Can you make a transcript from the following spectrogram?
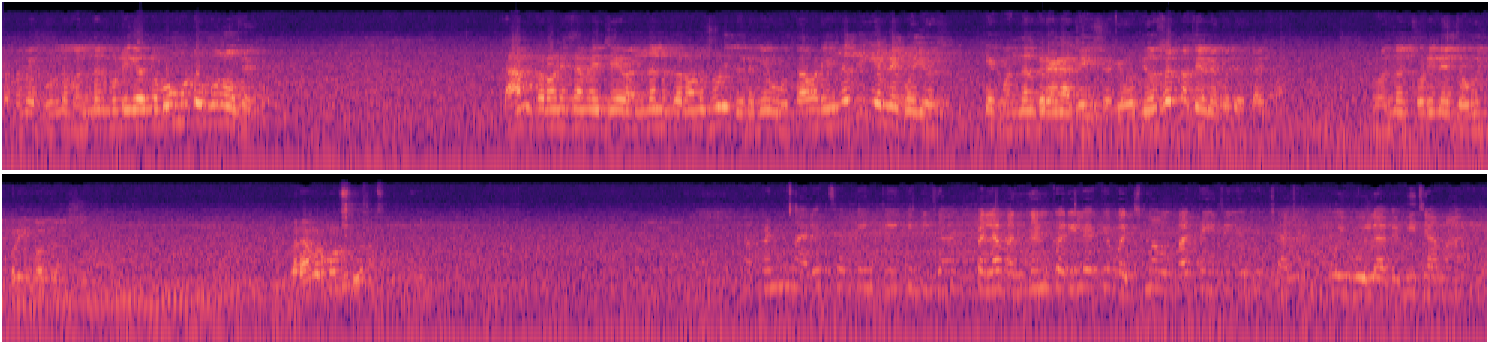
તો તમે ગુરુને વંદન ભૂલી ગયા તો બહુ મોટો ગુનો છે. કામ કરવાની સામે જે વંદન કરવાનું છોડી દીધું કે ઉતાવળ એવી નથી કે એમને કોઈ દિવસ કે વંદન કરે એના જઈ શકે, એવો દિવસ જ નથી એમને કોઈ દિવસ વંદન છોડીને જવું જ પડે ઇમરજન્સીમાં બરાબર બોલું છું ને? આપણને મારે જ શકે કે કે બીજા પહેલાં વંદન કરી લે કે વચમાં ઊભા થઈ જઈએ તો ચાલે, કોઈ બોલાવે બીજામાં આવે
